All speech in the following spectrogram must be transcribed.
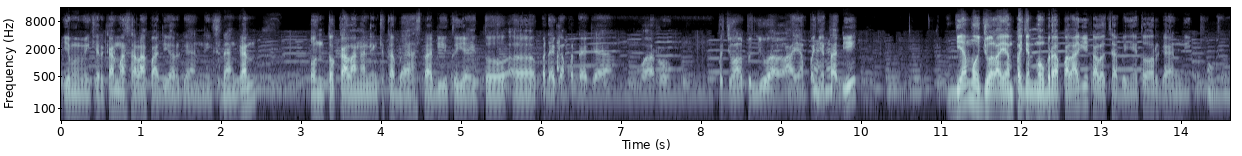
yang memikirkan masalah padi organik. Sedangkan untuk kalangan yang kita bahas tadi itu yaitu uh, pedagang-pedagang warung penjual-penjual ayam penyet uh-huh. tadi dia mau jual ayam penyet mau berapa lagi kalau cabenya itu organik gitu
